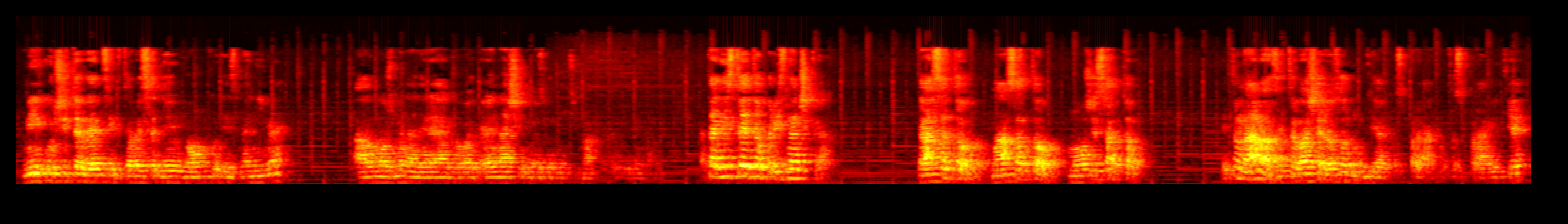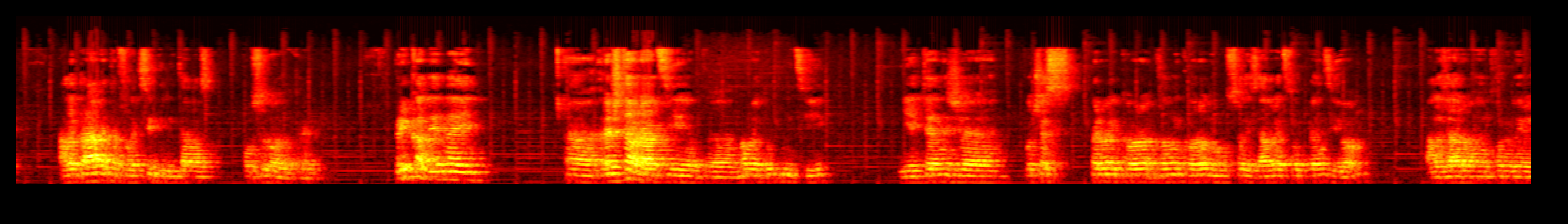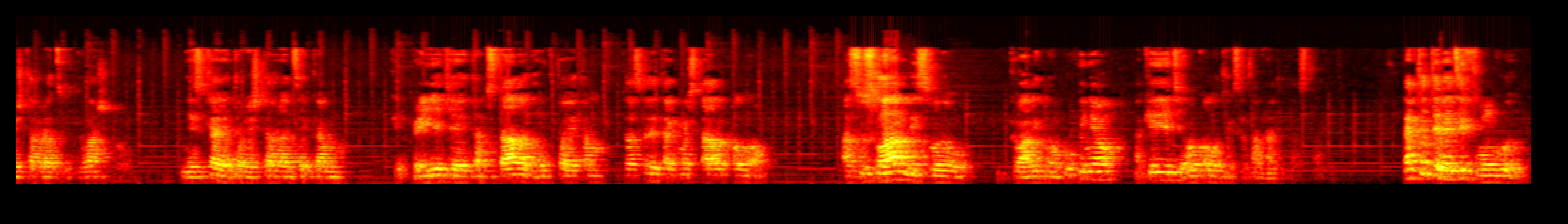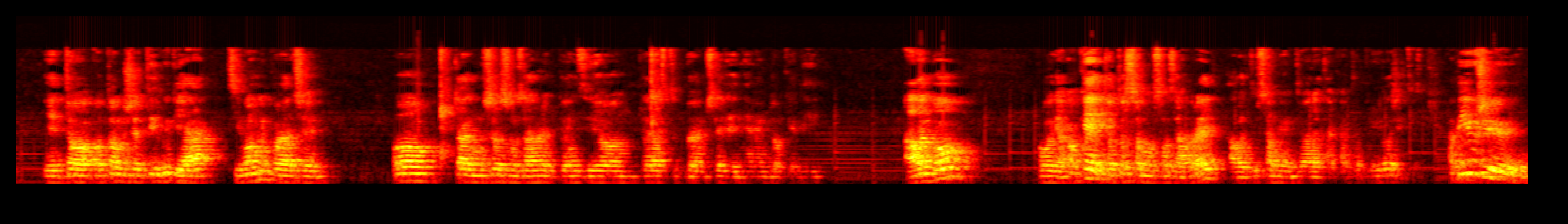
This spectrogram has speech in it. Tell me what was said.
My určité veci, ktoré sa dejú vonku, nezmeníme, ale môžeme na ne reagovať aj našim rozhodnutím ako A takisto je to pri značkách. Dá sa to, má sa to, môže sa to. Je to na vás, je to vaše rozhodnutie, ako, spra- ako to spravíte, ale práve tá flexibilita vás posúva dopredu. Príklad jednej reštaurácie v uh, Novej Dubnici je ten, že počas prvej kor- vlny korony museli zavrieť svoj penzión, ale zároveň otvorili reštauráciu s donáškou. Dneska je to reštaurácia, kam keď prídete, je tam stále niekto, je tam v zásade takmer stále plno. A sú slávni svojou kvalitnou kuchyňou a keď idete okolo, tak sa tam rádi zastaviť. Takto tie veci fungujú. Je to o tom, že tí ľudia si mohli povedať, že o, tak musel som zavrieť penzión, teraz tu budem sedieť, neviem dokedy. Alebo povedia, OK, toto som musel zavrieť, ale tu sa mi otvára takáto príležitosť. A využijú ju.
